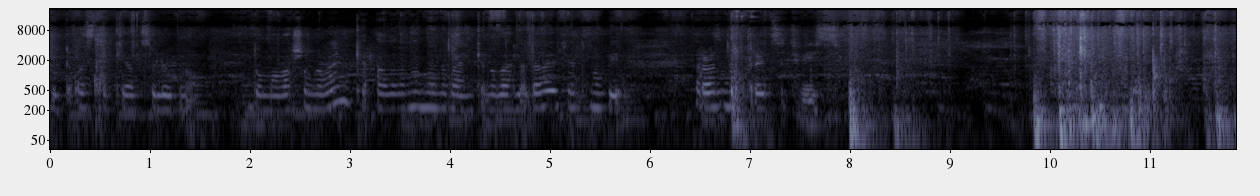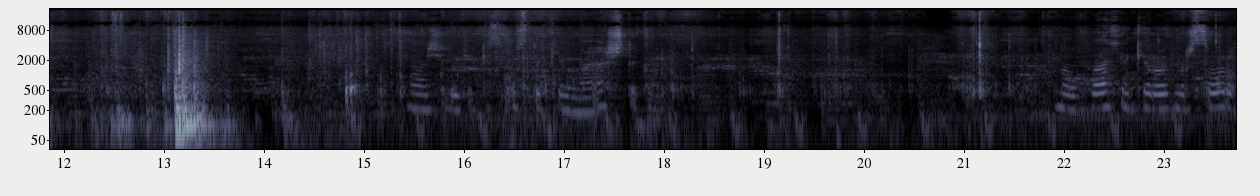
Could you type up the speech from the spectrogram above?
тут ось такі абсолютно думала, що новенькі, але вони не новенькі, але виглядають як нові. Розмір 38. Далі йдуть якісь ось такі мештики. Новесенький розмір 40.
